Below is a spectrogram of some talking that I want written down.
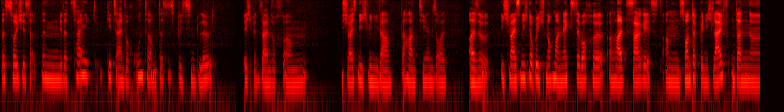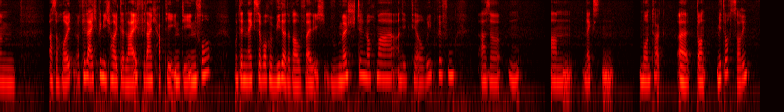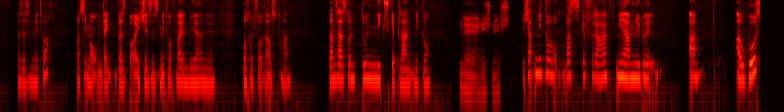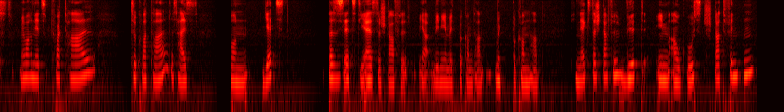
dass solche, dann mit der Zeit geht es einfach unter und das ist ein bisschen blöd. Ich bin einfach, ähm, ich weiß nicht, wie ich da, da hantieren soll. Also ich weiß nicht, ob ich nochmal nächste Woche halt sage, jetzt am Sonntag bin ich live und dann, ähm, also heute, vielleicht bin ich heute live, vielleicht habt ihr die Info und dann nächste Woche wieder drauf, weil ich möchte nochmal an die Theorieprüfung, also am nächsten Montag äh, Don Mittwoch, sorry. Das ist Mittwoch. Ich muss immer umdenken, was bei euch ist es Mittwoch, weil wir eine Woche vorausplanen. Sonst hast du, du nichts geplant, Nico. Nee, eigentlich nicht. Ich habe Nico was gefragt. Wir haben über ab August, wir machen jetzt Quartal zu Quartal. Das heißt, von jetzt, das ist jetzt die erste Staffel, ja, wie ihr mitbekommen habt. Mitbekommen habt. Die nächste Staffel wird im August stattfinden.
